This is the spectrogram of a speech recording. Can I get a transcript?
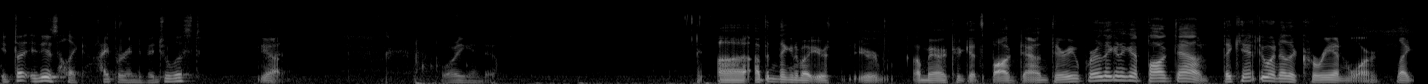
it it is like hyper individualist. Yeah. What are you gonna do? Uh, I've been thinking about your your America gets bogged down theory. Where are they gonna get bogged down? They can't do another Korean war. Like,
